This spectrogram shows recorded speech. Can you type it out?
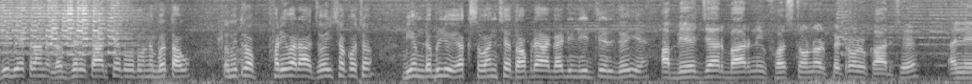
હજી બે ત્રણ લક્ઝરી કાર છે તો હું તમને બતાવું. તો મિત્રો ફરીવાર આ જોઈ શકો છો. BMW એક્સ વન છે, તો આપણે આ ગાડીની ડિટેલ જોઈએ. આ બે હજાર બારની ફર્સ્ટ ઓનર પેટ્રોલ કાર છે. અને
